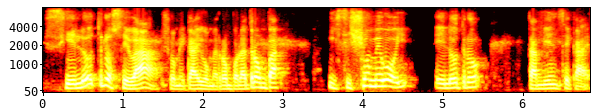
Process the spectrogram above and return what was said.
Si el otro se va, yo me caigo, me rompo la trompa, y si yo me voy, el otro también se cae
